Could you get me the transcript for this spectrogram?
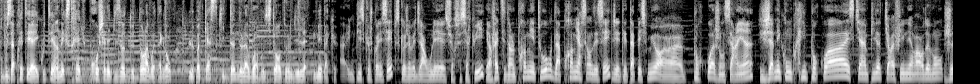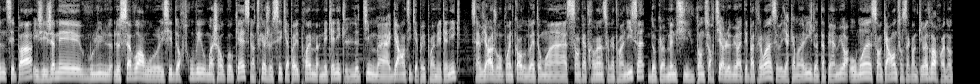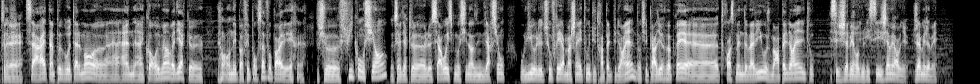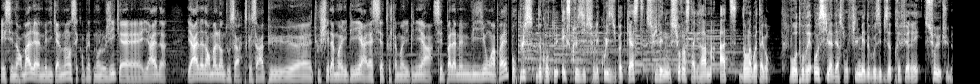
Vous vous apprêtez à écouter un extrait du prochain épisode de Dans la boîte à gants, le podcast qui donne de la voix à vos histoires automobiles, mais pas que. Euh, Une piste que je connaissais, parce que j'avais déjà roulé sur ce circuit. Et en fait, c'est dans le premier tour de la première séance d'essai. J'ai été tapé ce mur. euh, pourquoi, j'en sais rien. J'ai jamais compris pourquoi. Est-ce qu'il y a un pilote qui aurait fait une erreur devant? Je ne sais pas. Et j'ai jamais voulu le, savoir ou essayer de retrouver ou machin ou quoi au caisse. En tout cas, je sais qu'il n'y a pas eu de problème mécanique. Le team m'a garanti qu'il n'y a pas eu de problème mécanique. C'est un virage où en point de corde, on doit être au moins à 180, 190. Donc euh, même si le temps de sortir, le mur était pas très loin, ça veut dire qu'à mon avis, je dois taper un mur au moins 140, 150 km heure. Quoi. Donc c'est- ça arrête un peu brutalement euh, un, un corps humain, on va dire que on n'est pas fait pour ça, faut pas rêver. je suis conscient, donc ça veut dire que le, le cerveau il se met aussi dans une version où lui, au lieu de souffrir, machin et tout, tu te rappelles plus de rien. Donc j'ai perdu à peu près euh, trois semaines de ma vie où je me rappelle de rien du tout. C'est jamais revenu. Et c'est jamais revenu. Jamais, jamais. Et c'est normal, euh, médicalement, c'est complètement logique. Il n'y a rien a rien d'anormal dans tout ça. Parce que ça aurait pu euh, toucher la moelle épinière. Et là, si ça touche la moelle épinière, c'est pas la même vision après. Pour plus de contenu exclusif sur les coulisses du podcast, suivez-nous sur Instagram, at dans la boîte à gants. Vous retrouverez aussi la version filmée de vos épisodes préférés sur YouTube.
